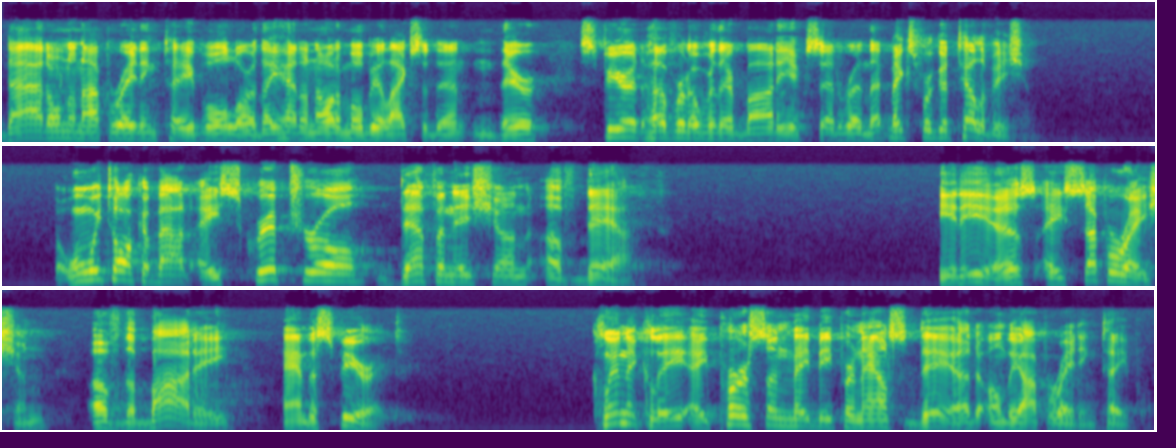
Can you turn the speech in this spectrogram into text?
died on an operating table or they had an automobile accident and their spirit hovered over their body, etc. And that makes for good television. But when we talk about a scriptural definition of death, it is a separation of the body and the spirit. Clinically, a person may be pronounced dead on the operating table.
